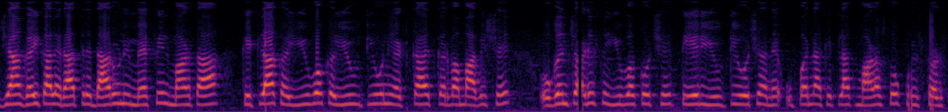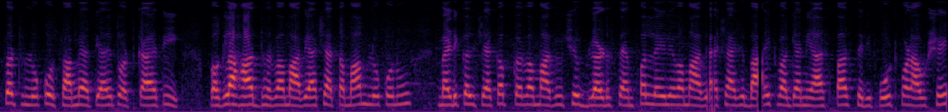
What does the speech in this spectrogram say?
જ્યાં ગઈકાલે રાત્રે દારૂની મહેફિલ માણતા કેટલાક યુવક, યુવતીઓની અટકાયત કરવામાં આવી છે. ઓગણચાળીસ યુવકો છે, તેર યુવતીઓ છે અને ઉપરના કેટલાક માણસો, કુલ સડસઠ લોકો સામે અત્યારે તો અટકાયતી પગલાં હાથ ધરવામાં આવ્યા છે. આ તમામ લોકોનું મેડિકલ ચેકઅપ કરવામાં આવ્યું છે, બ્લડ સેમ્પલ લઈ લેવામાં આવ્યા છે. આજે બારેક વાગ્યાની આસપાસ રિપોર્ટ પણ આવશે.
